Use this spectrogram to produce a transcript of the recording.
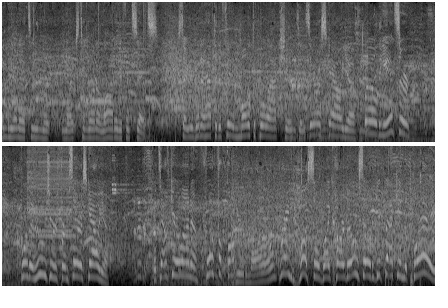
Indiana a team that likes to run a lot of different sets. So you're going to have to defend multiple actions. And Sara Scalia, well, the answer for the Hoosiers from Sara Scalia. But South Carolina, four for five. Here tomorrow. Great hustle by Cardoso to get back into play.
